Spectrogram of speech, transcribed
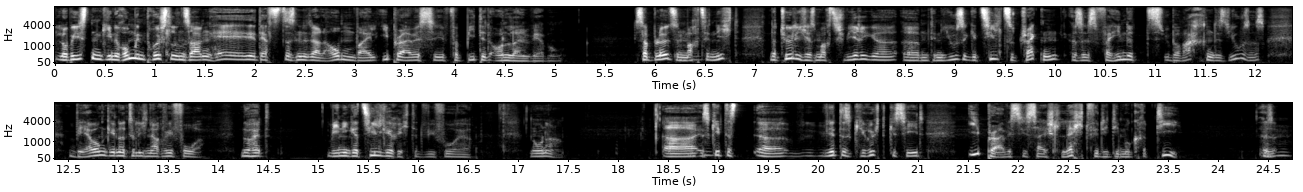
Lobbyisten gehen rum in Brüssel und sagen, hey, ihr dürft das nicht erlauben, weil E-Privacy verbietet Online-Werbung. Ist ein Blödsinn, macht sie nicht. Natürlich, es macht es schwieriger, ähm, den User gezielt zu tracken. Also es verhindert das Überwachen des Users. Werbung geht natürlich nach wie vor. Nur halt weniger zielgerichtet wie vorher. No, na. Äh, mhm. Es geht das, äh, wird das Gerücht gesät, E-Privacy sei schlecht für die Demokratie. Also mhm.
